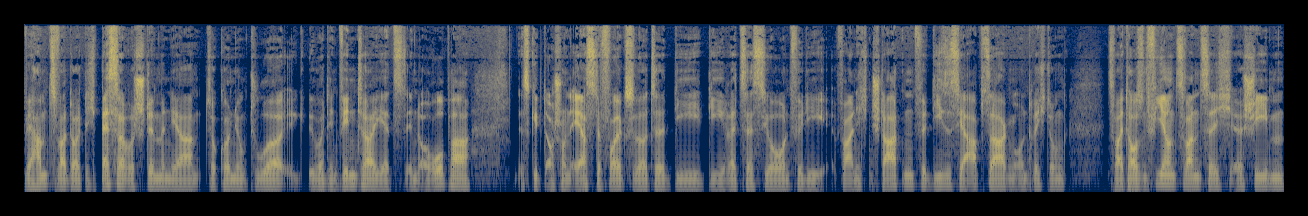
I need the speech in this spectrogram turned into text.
Wir haben zwar deutlich bessere Stimmen ja zur Konjunktur über den Winter jetzt in Europa. Es gibt auch schon erste Volkswirte, die die Rezession für die Vereinigten Staaten für dieses Jahr absagen und Richtung 2024 äh, schieben.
